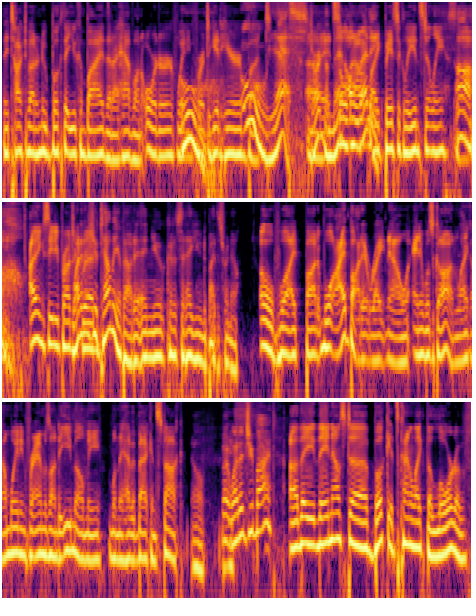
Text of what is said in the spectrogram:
they talked about a new book that you can buy that I have on order, waiting for it to get here. Oh but yes, uh, Jordan the it Man sold out like basically instantly. So Oh. I think CD Projekt Why didn't Red. you tell me about it? And you could have said, "Hey, you need to buy this right now." oh well, I bought it. Well, I bought it right now, and it was gone. Like I'm waiting for Amazon to email me when they have it back in stock. Oh, Wait, what did you buy? Uh, they they announced a book. It's kind of like the lore of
